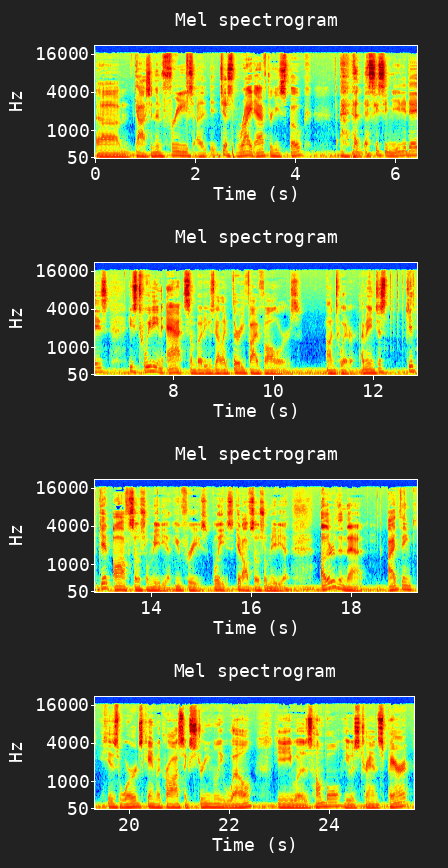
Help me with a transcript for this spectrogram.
Um, gosh, and then Freeze, uh, just right after he spoke at SEC Media Days, he's tweeting at somebody who's got like 35 followers on Twitter. I mean, just get get off social media, Hugh Freeze, please get off social media. Other than that, I think his words came across extremely well. He was humble, he was transparent,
